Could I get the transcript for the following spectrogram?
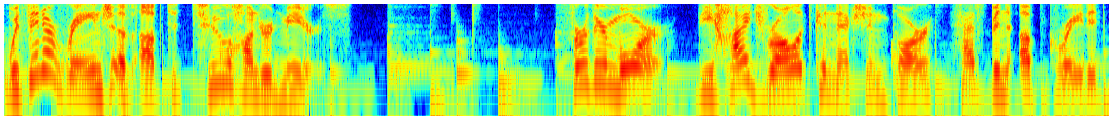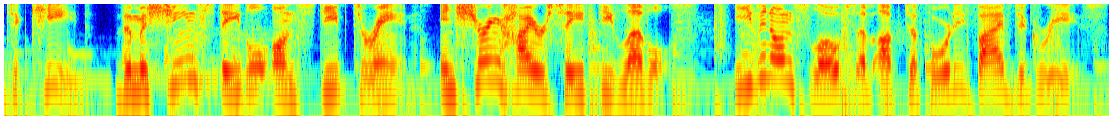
within a range of up to 200 meters. Furthermore, the hydraulic connection bar has been upgraded to keep the machine stable on steep terrain, ensuring higher safety levels, even on slopes of up to 45 degrees.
